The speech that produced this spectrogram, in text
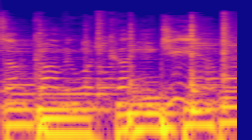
Some call me Woodcutting Jim.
